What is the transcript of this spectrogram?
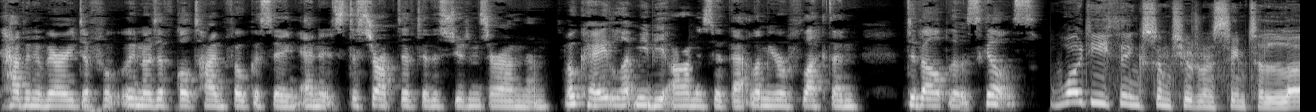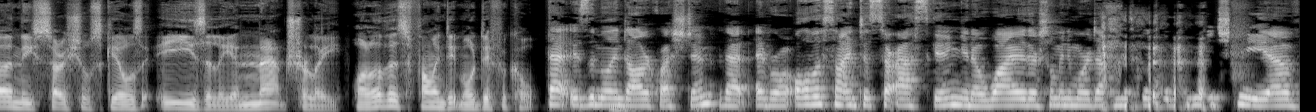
having a very difficult, you know, difficult time focusing and it's disruptive to the students around them. Okay. Let me be honest with that. Let me reflect and develop those skills. Why do you think some children seem to learn these social skills easily and naturally, while others find it more difficult? That is the million dollar question that everyone, all the scientists are asking. You know, why are there so many more definitions of ADHD, of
